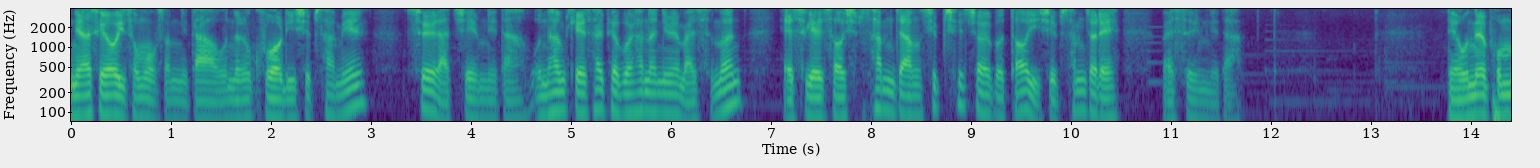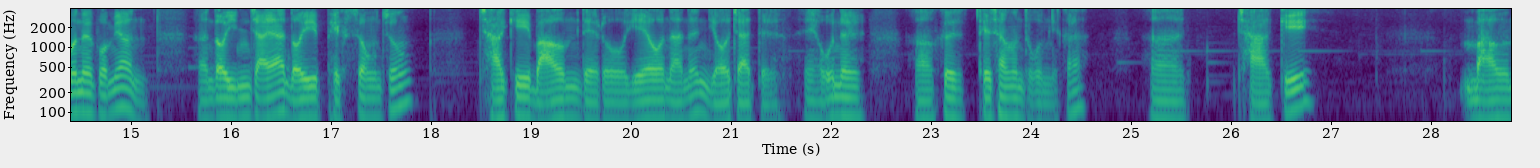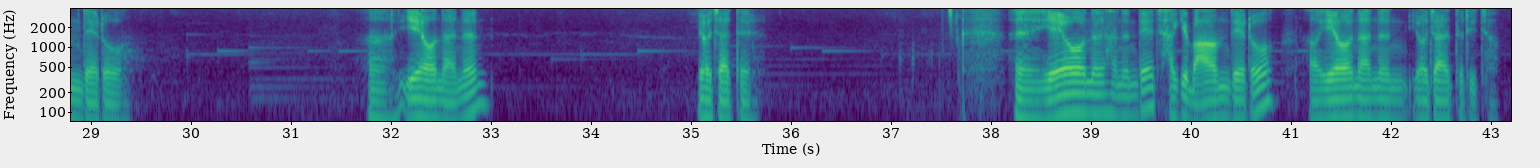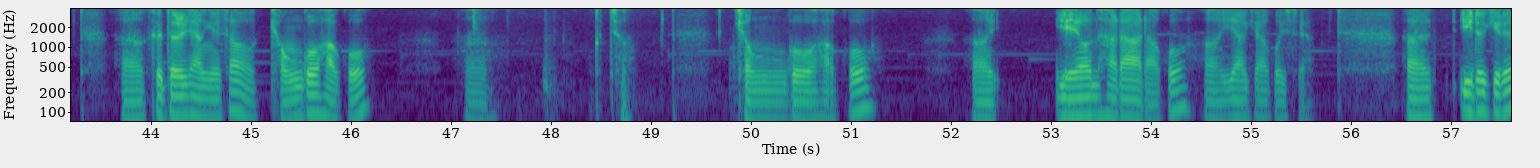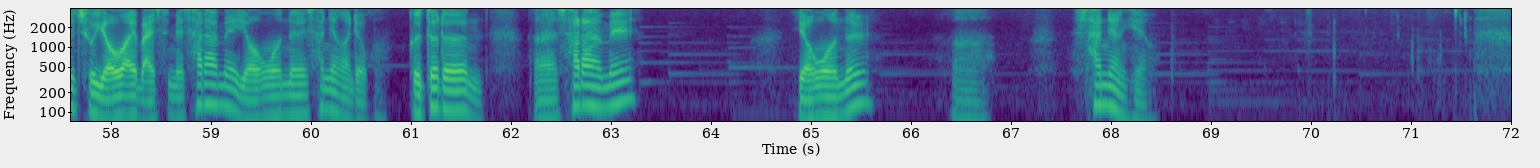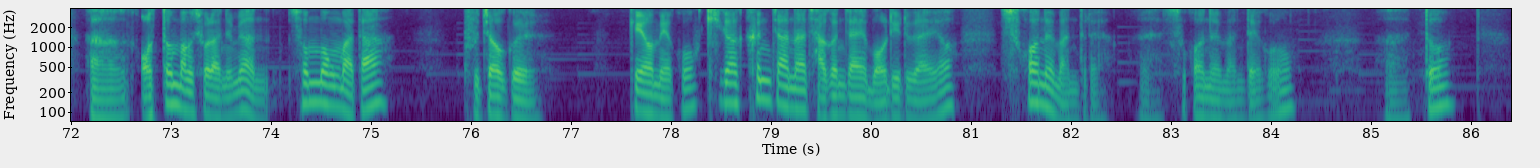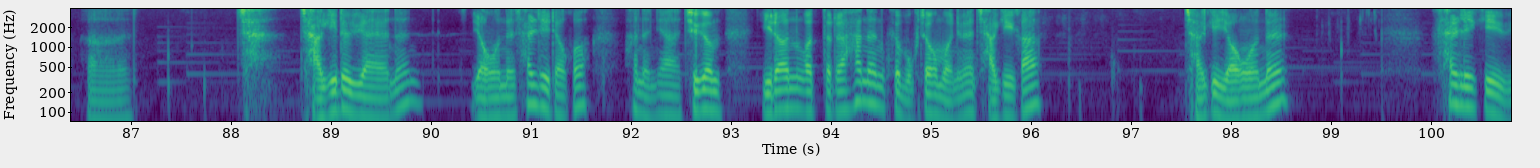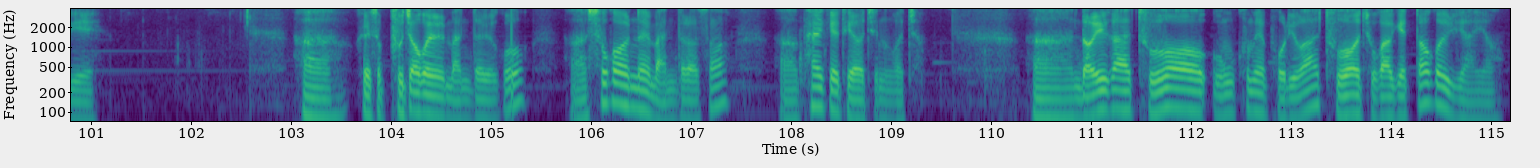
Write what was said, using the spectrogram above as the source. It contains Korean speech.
안녕하세요. 이성모 목사입니다. 오늘은 9월 23일 수요일 아침입니다. 오늘 함께 살펴볼 하나님의 말씀은 에스겔서 13장 17절부터 23절의 말씀입니다. 네, 오늘 본문을 보면 어, 너 인자야 너희 백성 중 자기 마음대로 예언하는 여자들. 네, 오늘 어, 그 대상은 누굽니까? 어, 자기 마음대로 어, 예언하는 여자들. 예, 예언을 하는데 자기 마음대로 어, 예언하는 여자들이죠. 어, 그들을 향해서 경고하고, 어, 그쵸. 경고하고, 어, 예언하라라고 어, 이야기하고 있어요. 어, 이르기를 주 여호와의 말씀에 사람의 영혼을 사냥하려고 그들은 어, 사람의 영혼을 어, 사냥해요. 어, 어떤 방식으로 하냐면 손목마다 부적을 깨어매고 키가 큰 자나 작은 자의 머리를 위하여 수건을 만들어요. 네, 수건을 만들고 어, 또 자기를 위하여는 영혼을 살리려고 하느냐. 지금 이런 것들을 하는 그 목적은 뭐냐면 자기가 자기 영혼을 살리기 위해 어, 그래서 부적을 만들고 어, 수건을 만들어서 어, 팔게 되어지는 거죠. 어, 너희가 두어 웅큼의 보리와 두어 조각의 떡을 위하여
